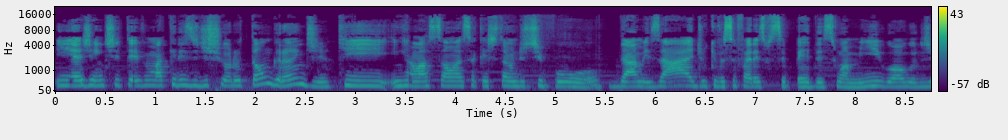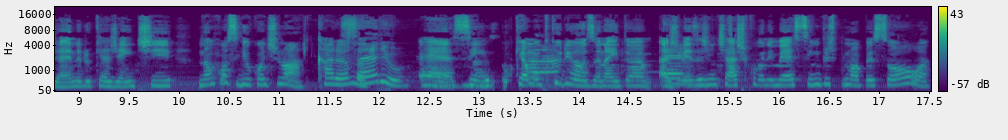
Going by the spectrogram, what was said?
e a gente teve uma crise de choro tão grande que, em relação a essa questão de tipo, da amizade, o que você faria se você perdesse um amigo, algo do gênero, que a gente não conseguiu continuar. Caramba! Sério? É, é sim. Mas... O que é muito curioso, né? Então, às é. vezes a gente acha que o anime é simples pra uma pessoa,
